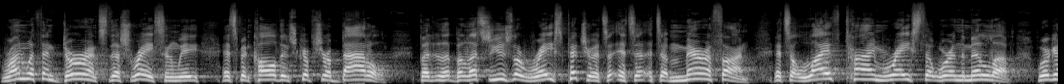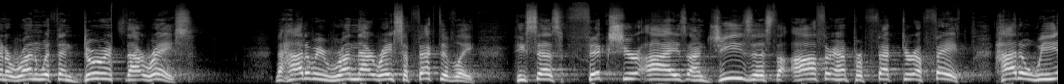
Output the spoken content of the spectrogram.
Run with endurance this race. And we, it's been called in Scripture a battle. But, but let's use the race picture. It's a, it's, a, it's a marathon, it's a lifetime race that we're in the middle of. We're going to run with endurance that race. Now, how do we run that race effectively? He says, Fix your eyes on Jesus, the author and perfecter of faith. How do we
